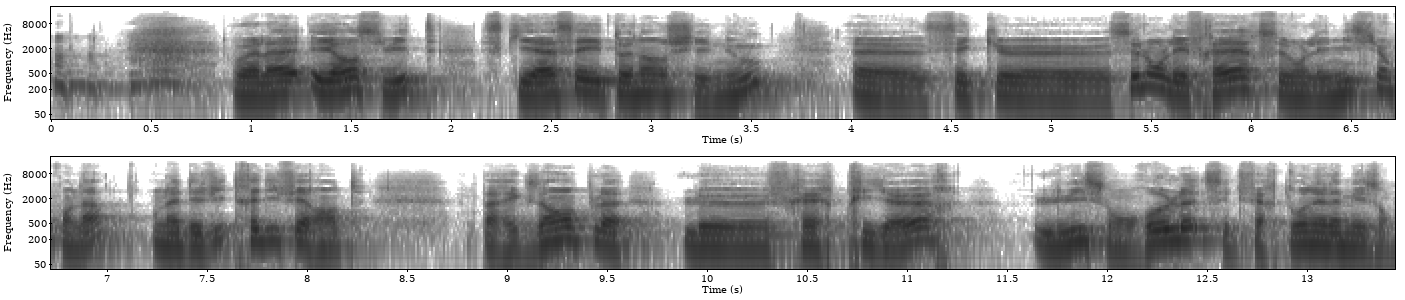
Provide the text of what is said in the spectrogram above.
voilà, et ensuite, ce qui est assez étonnant chez nous, euh, c'est que selon les frères, selon les missions qu'on a, on a des vies très différentes. Par exemple, le frère prieur, lui, son rôle, c'est de faire tourner la maison,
